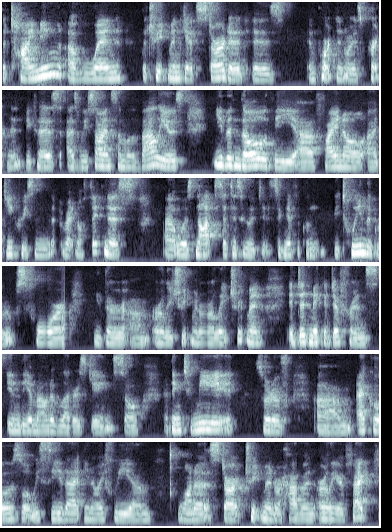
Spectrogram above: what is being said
the timing of when the treatment gets started is important or is pertinent because as we saw in some of the values, even though the uh, final uh, decrease in retinal thickness uh, was not statistically significant between the groups for either um, early treatment or late treatment, it did make a difference in the amount of letters gained. So I think to me, it sort of um, echoes what we see that, you know, if we um, want to start treatment or have an earlier effect,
